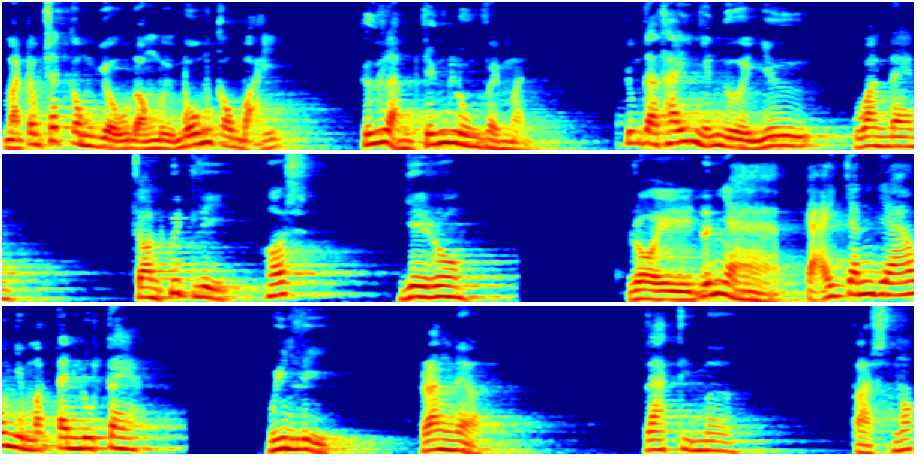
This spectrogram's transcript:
Mà trong sách công vụ đoạn 14 câu 7 cứ làm chứng luôn về mình. Chúng ta thấy những người như Wanden, John Whitley, Hus, Jerome rồi đến nhà cải chánh giáo như Martin Luther, Winley, Ranner, Latimer và Snot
